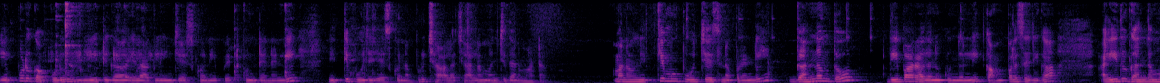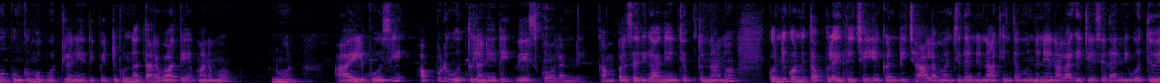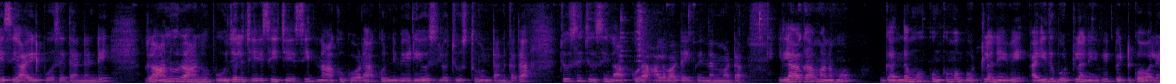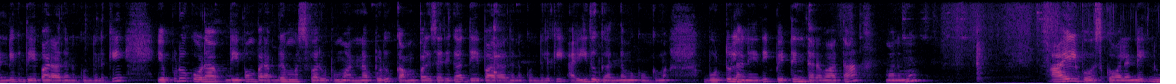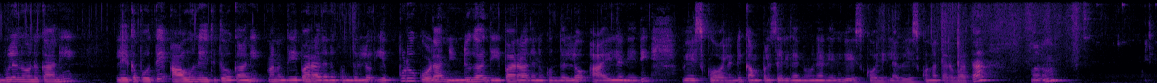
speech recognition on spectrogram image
ఎప్పటికప్పుడు నీట్గా ఇలా క్లీన్ చేసుకొని పెట్టుకుంటేనండి నిత్య పూజ చేసుకున్నప్పుడు చాలా చాలా మంచిదనమాట మనం నిత్యము పూజ చేసినప్పుడండి గంధంతో దీపారాధన కుందుల్ని కంపల్సరిగా ఐదు గంధము కుంకుమ బొట్లు అనేది పెట్టుకున్న తర్వాతే మనము నూ ఆయిల్ పోసి అప్పుడు ఒత్తులు అనేది వేసుకోవాలండి. కంపల్సరిగా నేను చెప్తున్నాను కొన్ని కొన్ని తప్పులు అయితే చేయకండి చాలా మంచిదండి. నాకు ఇంతకుముందు నేను అలాగే చేసేదాన్ని ఒత్తి వేసి ఆయిల్ పోసేదాన్ని అండి రాను రాను పూజలు చేసి చేసి నాకు కూడా కొన్ని వీడియోస్లో చూస్తూ ఉంటాను కదా చూసి చూసి నాకు కూడా అలవాటు అయిపోయిందనమాట ఇలాగా మనము గంధము కుంకుమ బొట్లు అనేవి ఐదు బొట్లు అనేవి పెట్టుకోవాలండి దీపారాధన కుందులకి. ఎప్పుడూ కూడా దీపం పరబ్రహ్మ స్వరూపం అన్నప్పుడు కంపల్సరిగా దీపారాధన కుందులకి ఐదు గంధము కుంకుమ బొట్టులు అనేది పెట్టిన తర్వాత మనము ఆయిల్ పోసుకోవాలండి. నువ్వుల నూనె కానీ లేకపోతే ఆవు నేతితో కానీ మనం దీపారాధన కుందుల్లో ఎప్పుడూ కూడా నిండుగా దీపారాధన కుందుల్లో ఆయిల్ అనేది వేసుకోవాలండి. కంపల్సరీగా నూనె అనేది వేసుకోవాలి. ఇలా వేసుకున్న తర్వాత మనం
